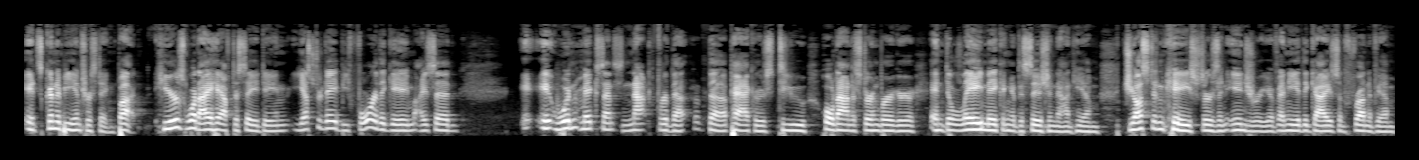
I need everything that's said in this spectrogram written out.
it's going to be interesting, but here's what I have to say, Dane. Yesterday before the game, I said, it wouldn't make sense not for the the Packers to hold on to Sternberger and delay making a decision on him just in case there's an injury of any of the guys in front of him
